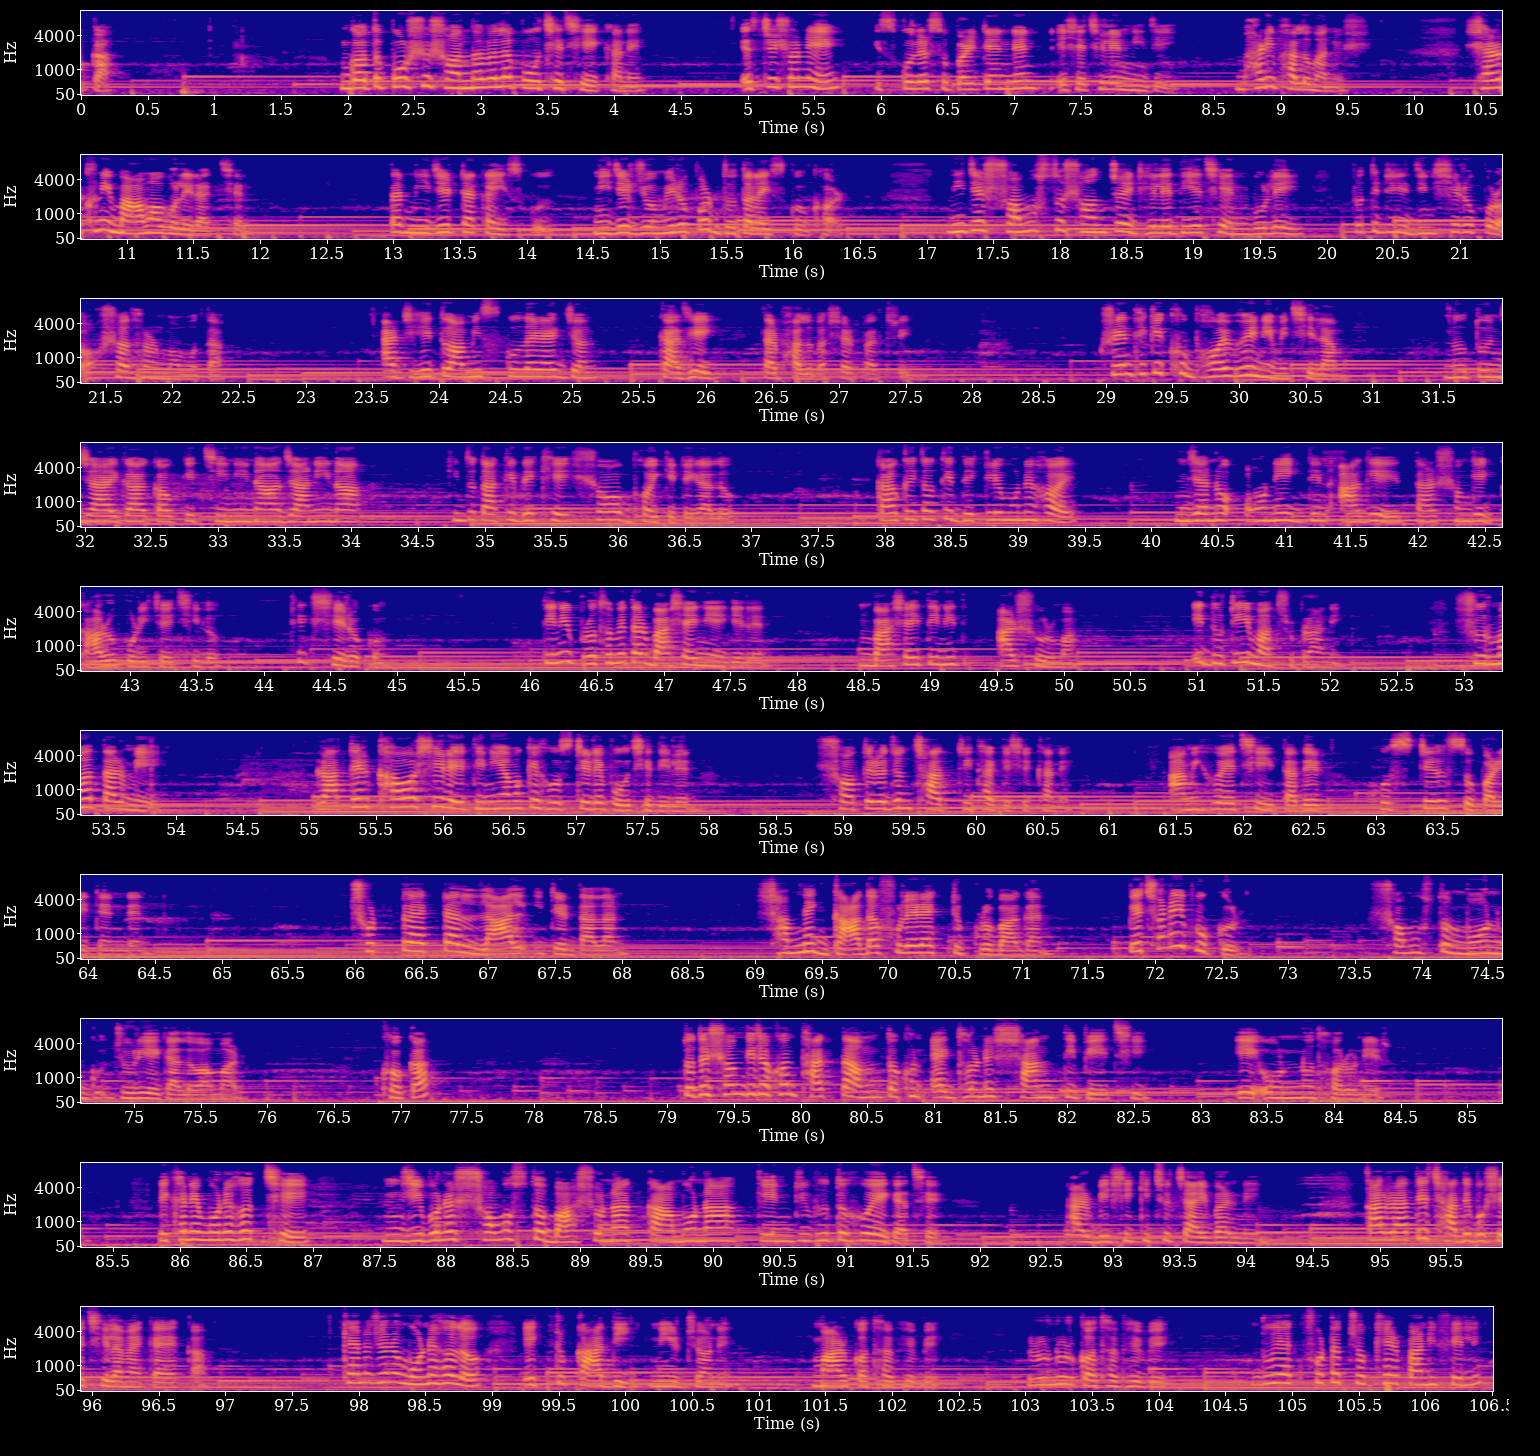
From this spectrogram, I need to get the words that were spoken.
খোকা গত পরশু সন্ধ্যাবেলা পৌঁছেছি এখানে। স্টেশনে স্কুলের সুপারিনটেন্ডেন্ট এসেছিলেন নিজেই। ভারী ভালো মানুষ। সারাক্ষণই মামা বলে রাখছেন। তার নিজের টাকা স্কুল, নিজের জমির ওপর দোতলা স্কুল ঘর। নিজের সমস্ত সঞ্চয় ঢেলে দিয়েছেন বলেই প্রতিটি জিনিসের ওপর অসাধারণ মমতা। আর যেহেতু আমি স্কুলের একজন, কাজেই তার ভালোবাসার পাত্রী। ট্রেন থেকে খুব ভয় ভয়ে নেমেছিলাম। নতুন জায়গা, কাউকে চিনি না, জানি না, কিন্তু তাকে দেখে সব ভয় কেটে গেল। কাউকে কাউকে দেখলে মনে হয় যেন অনেক দিন আগে তার সঙ্গে গাঢ় পরিচয় ছিল, ঠিক সেরকম। তিনি প্রথমে তার বাসায় নিয়ে গেলেন। বাসায় তিনি আর সুরমা। এই দুটিই মাত্র প্রাণী। সুরমা তার মেয়ে। রাতের খাওয়া সেরে তিনি আমাকে হোস্টেলে পৌঁছে দিলেন। সতেরো জন ছাত্রী থাকে সেখানে। আমি হয়েছি তাদের হোস্টেল সুপারিনটেন্ডেন্ট। ছোট্ট একটা লাল ইটের দালান। সামনে গাঁদা ফুলের এক টুকরো বাগান। পেছনেই পুকুর। সমস্ত মন জুড়িয়ে গেল আমার। খোকা, তোদের সঙ্গে যখন থাকতাম তখন এক ধরনের শান্তি পেয়েছি, এ অন্য ধরনের। এখানে মনে হচ্ছে জীবনের সমস্ত বাসনা, কামনা কেন্দ্রীভূত হয়ে গেছে। আর বেশি কিছু চাইবার নেই। কাল রাতে ছাদে বসেছিলাম একা একা। কেন যেন মনে হলো একটু কাঁদি নির্জনে। মার কথা ভেবে, রুনুর কথা ভেবে, দু এক ফোঁটা চোখের পানি ফেলি।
